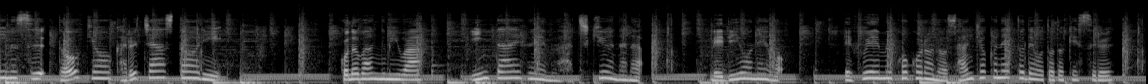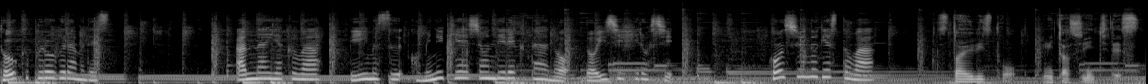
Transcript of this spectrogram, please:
ームス東京カルチャーストーリー。この番組はインター FM897 レディオネオ FM 心の3極ネットでお届けするトークプログラムです。案内役はビームスコミュニケーションディレクターの土井博志今週のゲストはスタイリスト三田真一です。フ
